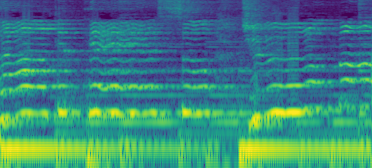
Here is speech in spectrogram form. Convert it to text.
다 곁에 있어 주란 말.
